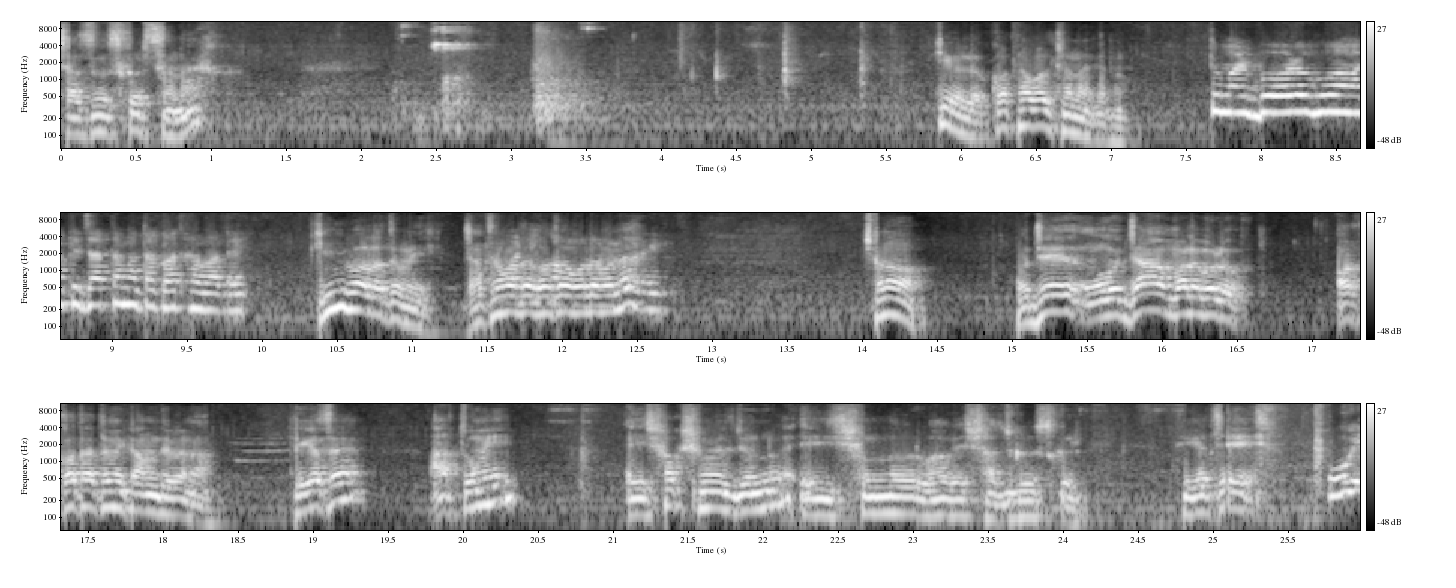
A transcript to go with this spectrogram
সাজগুজ করছ না? কি হলো? কথা বলছো না কেন? তোমার বড় বউ আমাকে জাতা মাতা কথা বলে। কি বলো তুমি? মাথা কথা বলে মানে। শোনো ও যে ও যা বলে বলুক ওর কথা তুমি কাম দেবে না। ঠিক আছে? আর তুমি এই সব সময়ের জন্য এই সুন্দরভাবে সাজগোজ করবে। ঠিক আছে? ওই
